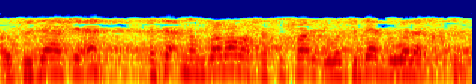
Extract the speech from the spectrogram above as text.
أو تدافعه فتأمن ضرره فتصارع وتدافع ولا تقتله.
